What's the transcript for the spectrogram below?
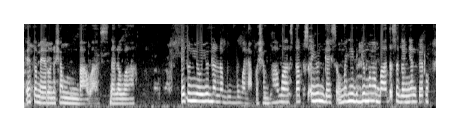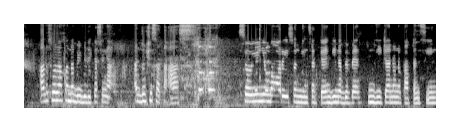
Ito, meron na siyang bawas. Dalawa. Itong yoyo na labubo, wala pa siyang bawas. Tapos, ayun guys, oh, mahilig yung mga bata sa ganyan. Pero, halos wala pa nabibili kasi nga, andun siya sa taas. So, yun yung mga reason minsan kaya hindi nabibent, hindi ka nung napapansin.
